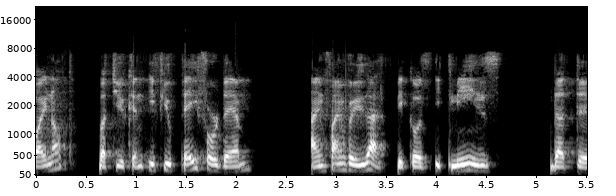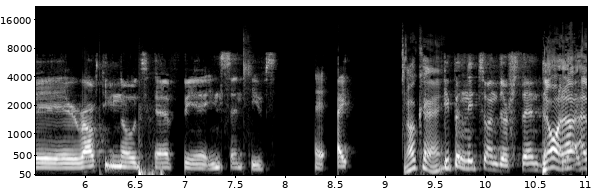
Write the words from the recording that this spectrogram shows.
Why not? But you can, if you pay for them, I'm fine with that because it means that the routing nodes have uh, incentives. I, I, Okay. people need to understand. that No, no, I-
